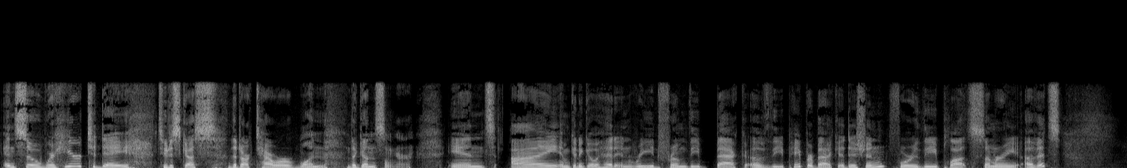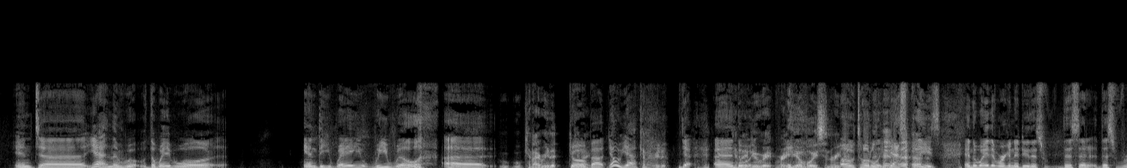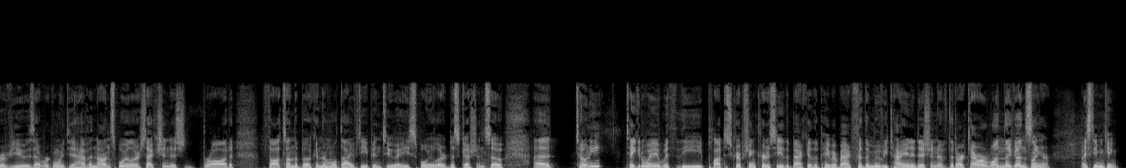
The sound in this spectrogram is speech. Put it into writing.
And so we're here today to discuss The Dark Tower 1, The Gunslinger. And I am going to go ahead and read from the back of the paperback edition for the plot summary of it. And, uh, yeah, and then we'll, the way we'll, and the way we will, uh, Ooh, Can I read it? go Can I- about, oh yeah, can I read it? yeah. And Can the I do ra- radio voice and read Oh, it? totally. Yes, please. and the way that we're going to do this this uh, this review is that we're going to have a non spoiler section, just broad thoughts on the book, and then we'll dive deep into a spoiler discussion. So, uh, Tony, take it away with the plot description, courtesy of the back of the paperback for the movie tie-in edition of The Dark Tower One: The Gunslinger by Stephen King.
